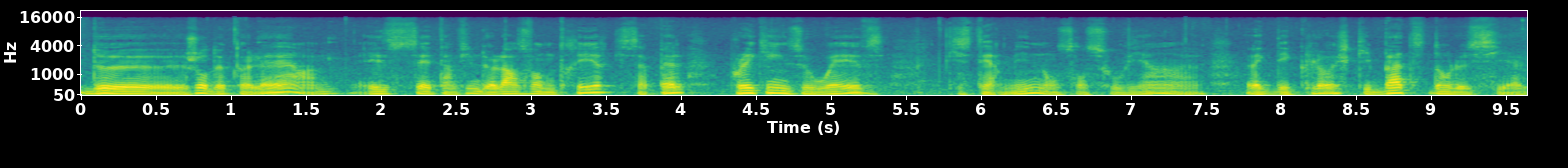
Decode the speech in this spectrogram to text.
de Jour de colère. Et c'est un film de Lars von Trier qui s'appelle Breaking the Waves, qui se termine, on s'en souvient, euh, avec des cloches qui battent dans le ciel.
